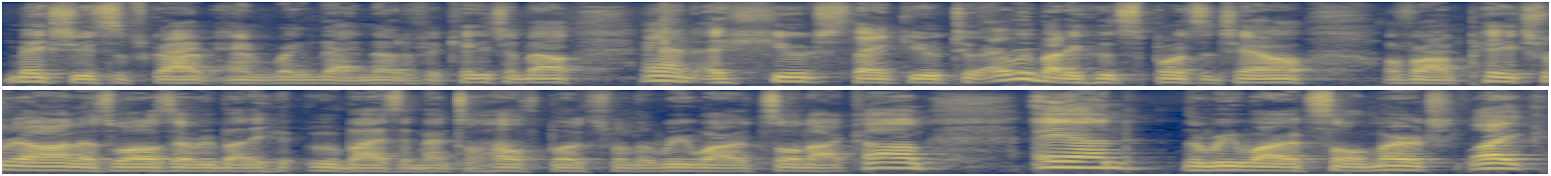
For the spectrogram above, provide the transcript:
make sure you subscribe and ring that notification bell. And a huge thank you to everybody who supports the channel over on Patreon, as well as everybody who buys the mental health books from the rewiredsoul.com and the Rewired Soul merch, like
